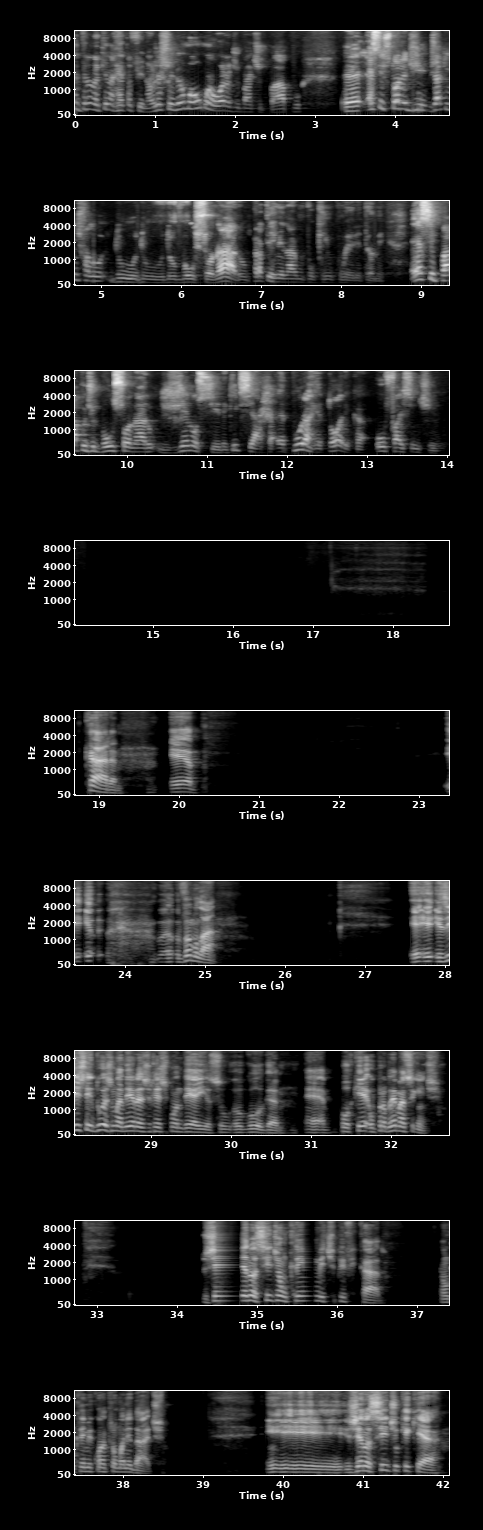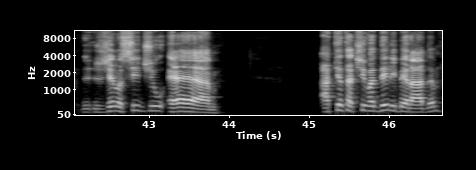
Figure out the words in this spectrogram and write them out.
entrando aqui na reta final. Já chegamos a uma hora de bate-papo. É, essa história de. Já que a gente falou do, do, do Bolsonaro, para terminar um pouquinho com ele também. Esse papo de Bolsonaro genocida, o que, que você acha? É pura retórica ou faz sentido? Cara, é. Eu... Vamos lá. Existem duas maneiras de responder a isso, Guga. É, porque o problema é o seguinte: genocídio é um crime tipificado, é um crime contra a humanidade. E, e genocídio, o que, que é? Genocídio é a tentativa deliberada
